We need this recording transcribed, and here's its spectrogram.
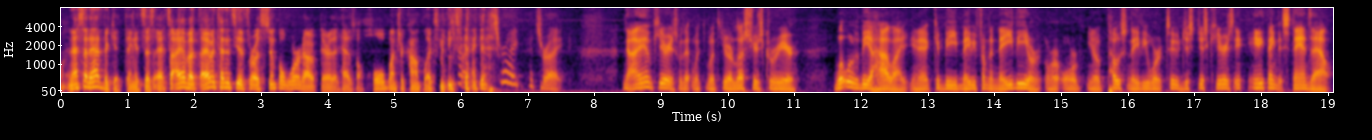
And that's that advocate thing. It says it's, I have a I have a tendency to throw a simple word out there that has a whole bunch of complex meanings that's right. behind it. That's right. That's right. Now I am curious with it with, with your illustrious career, what would be a highlight? You know, it could be maybe from the Navy or or, or you know post Navy work too. Just just curious, anything that stands out.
